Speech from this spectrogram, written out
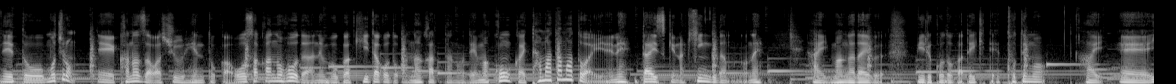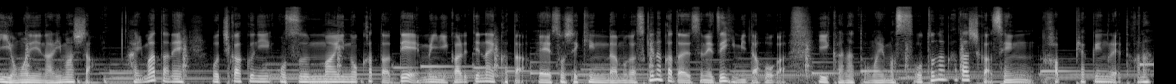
えっ、と、もちろん、えー金沢周辺とか大阪の方ではね、僕は聞いたことがなかったので、まあ、今回たまたまとはいえね、大好きなキングダムのね、はい、漫画ダイブ見ることができて、とても、はい、えーいい思い出になりました。はい、またね、お近くにお住まいの方で見に行かれてない方、えーそしてキングダムが好きな方ですね、ぜひ見た方がいいかなと思います。大人が確か1800円ぐらいだったかな。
